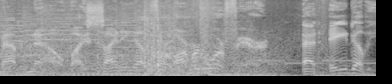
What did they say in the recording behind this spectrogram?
map now by signing up for Armored Warfare at aw.my.com.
